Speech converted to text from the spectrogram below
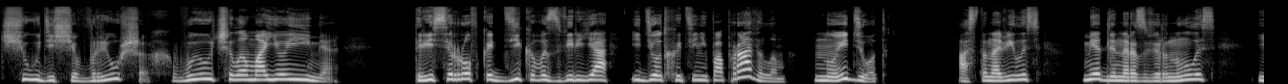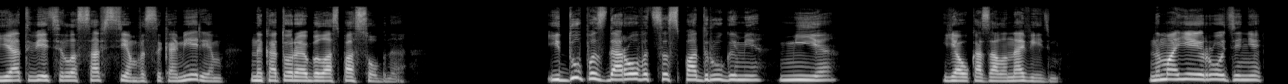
Чудище в рюшах выучило мое имя. Трессировка дикого зверья идет хоть и не по правилам, но идет. Остановилась, медленно развернулась и ответила со всем высокомерием, на которое была способна. «Иду поздороваться с подругами, Мия». Я указала на ведьм. На моей родине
